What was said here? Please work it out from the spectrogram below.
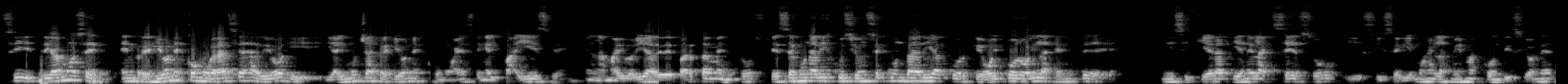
Sí, digamos, en, regiones como gracias a Dios, y, hay muchas regiones como es en el país, en, la mayoría de departamentos, esa es una discusión secundaria porque hoy por hoy la gente ni siquiera tiene el acceso y si seguimos en las mismas condiciones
